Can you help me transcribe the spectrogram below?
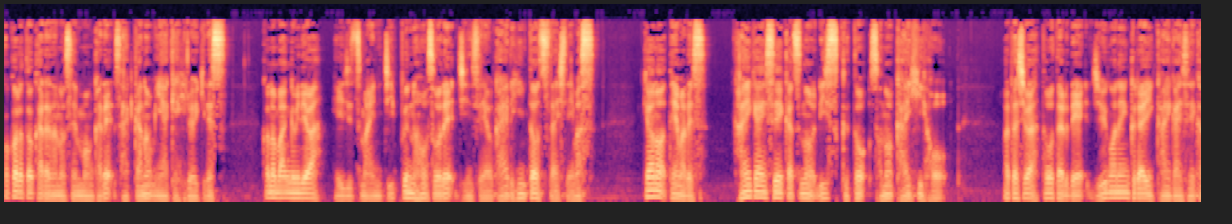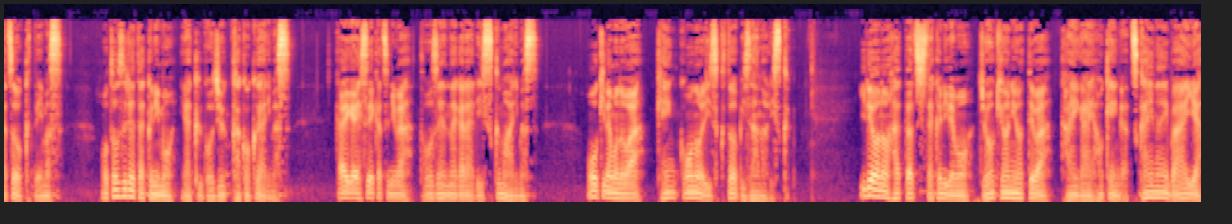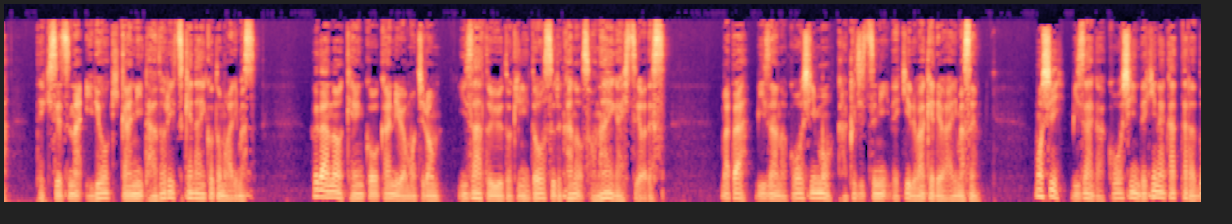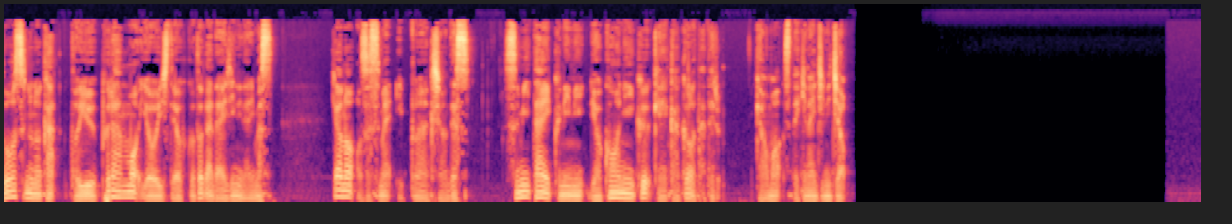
心と体の専門家で作家の三宅博之です。この番組では平日毎日1分の放送で人生を変えるヒントをお伝えしています。今日のテーマです。海外生活のリスクとその回避法。私はトータルで15年くらい海外生活を送っています。訪れた国も約50カ国あります。海外生活には当然ながらリスクもあります。大きなものは健康のリスクとビザのリスク。医療の発達した国でも状況によっては海外保険が使えない場合や適切な医療機関にたどり着けないこともあります。普段の健康管理はもちろん、いざという時にどうするかの備えが必要です。また、ビザの更新も確実にできるわけではありません。もし、ビザが更新できなかったらどうするのかというプランも用意しておくことが大事になります。今日のおすすめ1分アクションです。住みたい国に旅行に行く計画を立てる。今日も素敵な一日を。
